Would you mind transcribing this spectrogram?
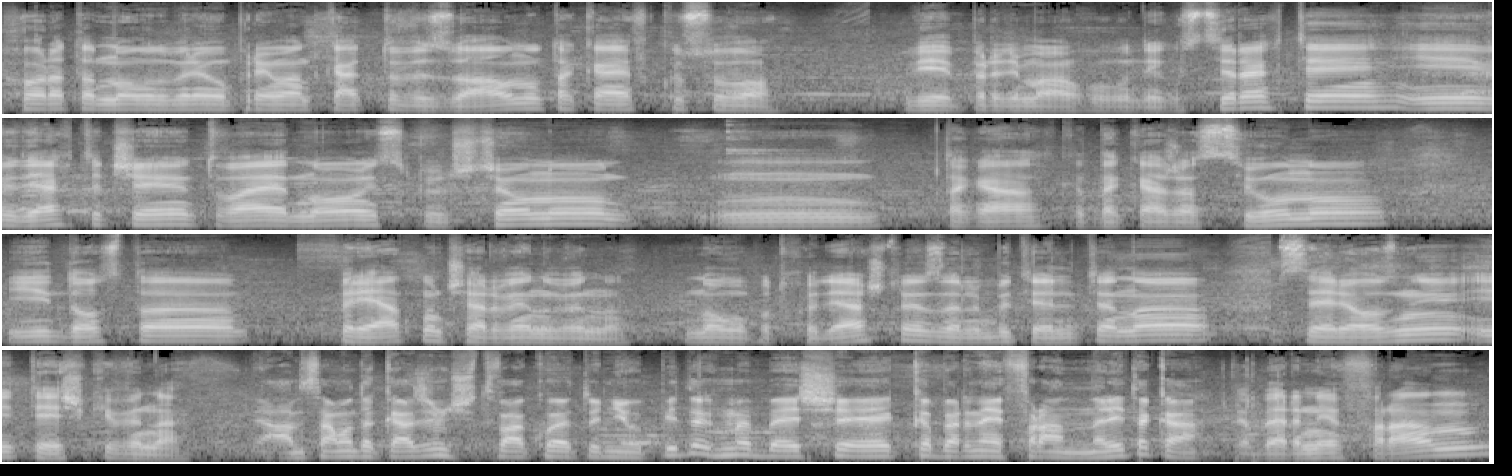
хората много добре го приемат както визуално, така и вкусово. Вие преди малко го дегустирахте и видяхте, че това е едно изключително, м- така да кажа, силно и доста приятно червено вино. Много подходящо е за любителите на сериозни и тежки вина. А, само да кажем, че това, което ни опитахме, беше Каберне Фран, нали така? Каберне Фран,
